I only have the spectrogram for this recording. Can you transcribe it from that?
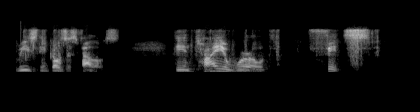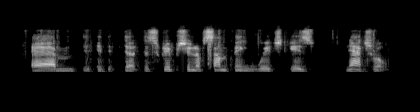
reasoning goes as follows: the entire world fits um, the, the description of something which is natural.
